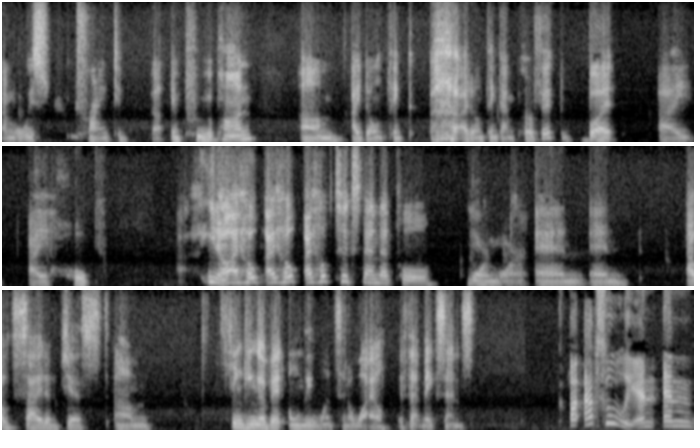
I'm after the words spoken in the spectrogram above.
am always trying to uh, improve upon. Um, I don't think I don't think I'm perfect, but I I hope you know I hope I hope I hope to expand that pool more and more and and outside of just um, thinking of it only once in a while, if that makes sense. Uh, absolutely, and and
